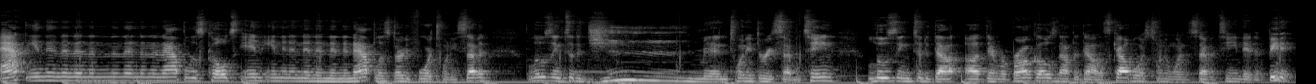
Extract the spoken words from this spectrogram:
at the Indianapolis Colts in Indianapolis 34-27 losing to the G-men 23-17 losing to the uh, Denver Broncos not the Dallas Cowboys 21 17 they defeated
